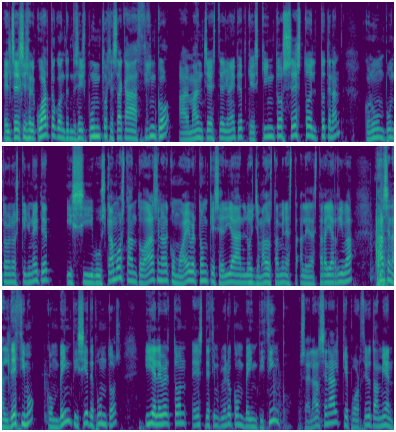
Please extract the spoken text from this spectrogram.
El Chelsea es el cuarto con 36 puntos, le saca 5 al Manchester United, que es quinto. Sexto el Tottenham, con un punto menos que United. Y si buscamos tanto a Arsenal como a Everton, que serían los llamados también a esta- a estar ahí arriba, Arsenal décimo con 27 puntos y el Everton es décimo primero con 25. O sea, el Arsenal, que por cierto también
